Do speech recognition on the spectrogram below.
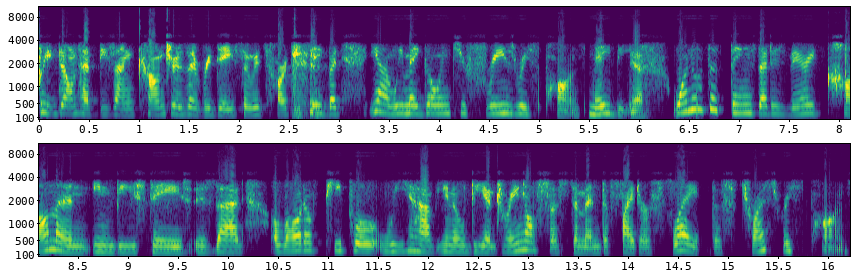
we don't have these encounters every day, so it's hard to say. But yeah, we may go into freeze response. Maybe yeah. one of the things that is very common in these days is that a lot of people we have, you know, the adrenal system and the fight or flight, the stress response.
